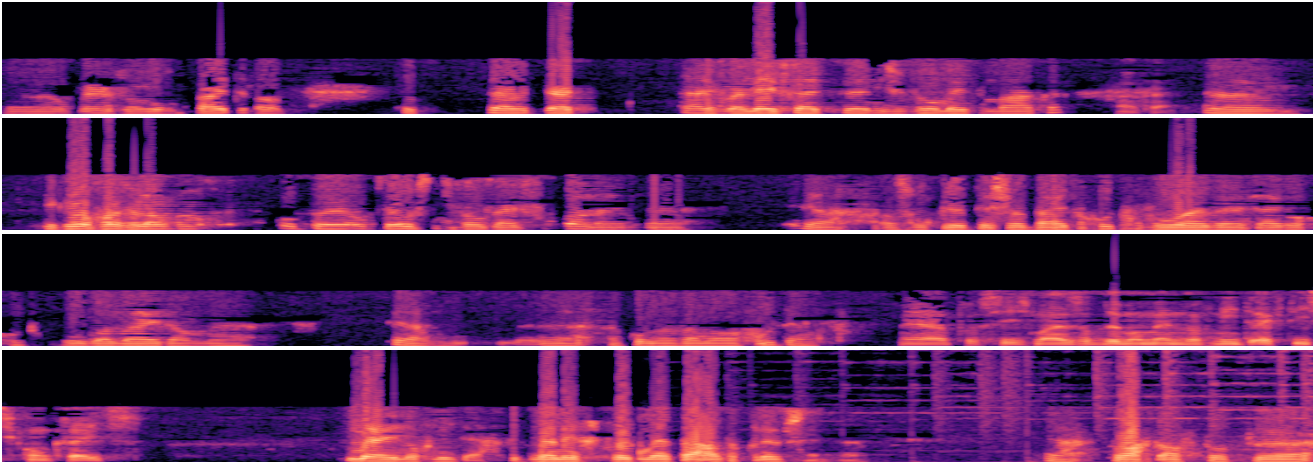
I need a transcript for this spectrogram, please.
uh, of ergens anders in het buitenland. Dat, daar, daar, daar heeft mijn leeftijd uh, niet zoveel mee te maken. Okay. Um, ik wil gewoon zo lang mogelijk op, uh, op het hoogste niveau blijven voetballen. En ja, als er een club is waarbij het een goed gevoel hebben en zij hebben een goed gevoel bij mij, dan, ja, dan komt het allemaal goed, denk ik. Ja, precies. Maar is op dit moment nog niet echt iets concreets? Nee, nog niet echt. Ik ben in gesprek met een aantal clubs. En, ja, wacht af tot, uh,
